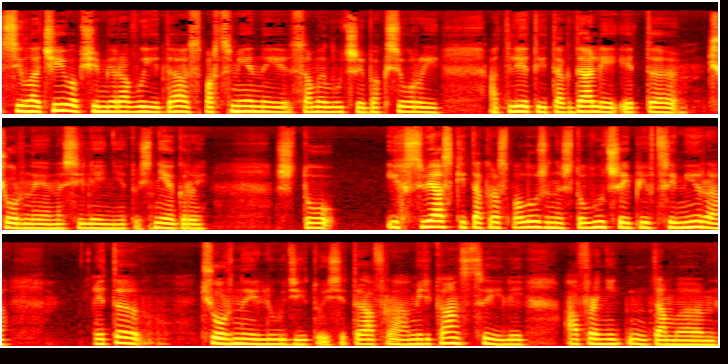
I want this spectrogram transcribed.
силачи вообще мировые, да, спортсмены, самые лучшие боксеры, атлеты и так далее, это черное население, то есть негры, что их связки так расположены, что лучшие певцы мира это черные люди, то есть это афроамериканцы или афро там э,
